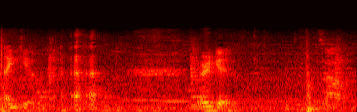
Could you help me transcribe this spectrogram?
Thank you. Very good. So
